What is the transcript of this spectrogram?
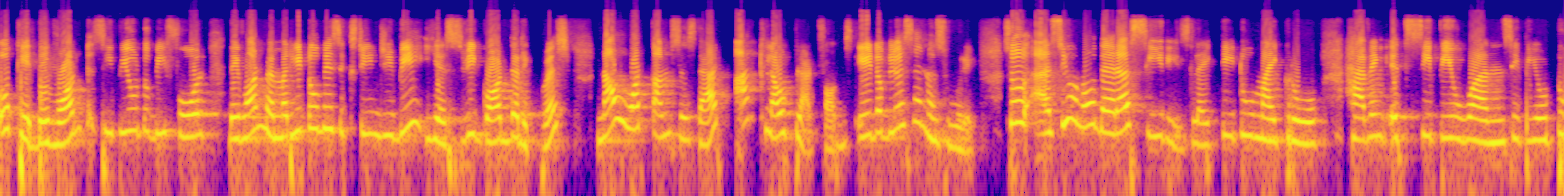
Okay, they want CPU to be 4, they want memory to be 16 GB. Yes, we got the request. Now what comes is that our cloud platforms, AWS and Azure. So as you know, there are series like T2 Micro having its it's CPU 1, CPU 2,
